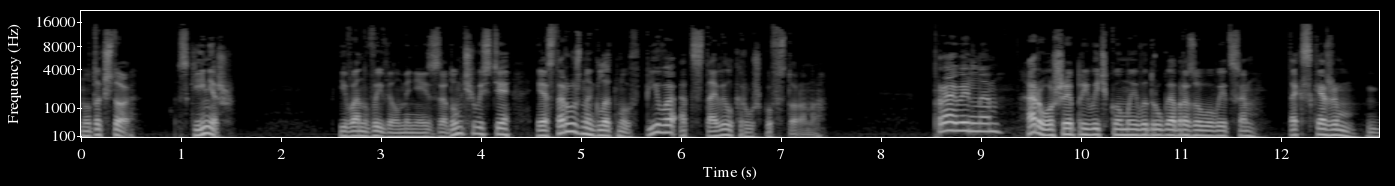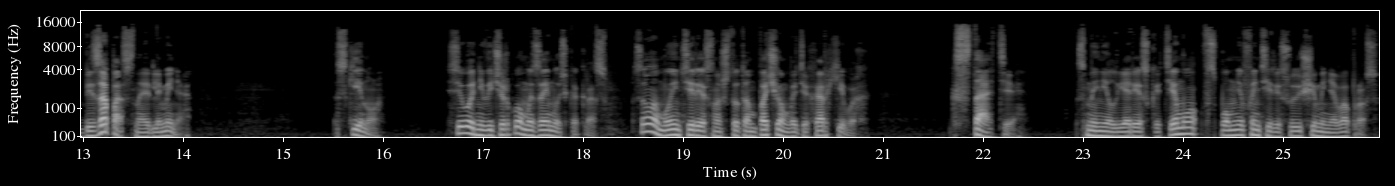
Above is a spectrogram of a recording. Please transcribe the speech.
Ну так что, скинешь? Иван вывел меня из задумчивости и, осторожно глотнув пиво, отставил кружку в сторону. Правильно, хорошая привычка у моего друга образовывается. Так скажем, безопасная для меня. Скину. Сегодня вечерком и займусь как раз. Самому интересно, что там почем в этих архивах. Кстати, сменил я резко тему, вспомнив интересующий меня вопрос.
